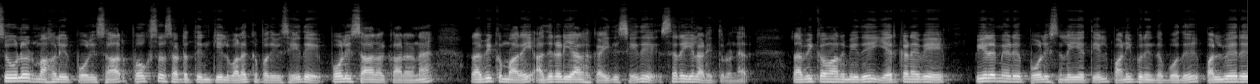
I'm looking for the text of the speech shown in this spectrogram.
சூலூர் மகளிர் போலீசார் போக்சோ சட்டத்தின் கீழ் வழக்கு பதிவு செய்து போலீசாரக்காரன ரவிக்குமாரை அதிரடியாக கைது செய்து சிறையில் அடைத்துள்ளனர். ரவிக்குமார் மீது ஏற்கனவே பீலமேடு போலீஸ் நிலையத்தில் பணிபுரிந்தபோது பல்வேறு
